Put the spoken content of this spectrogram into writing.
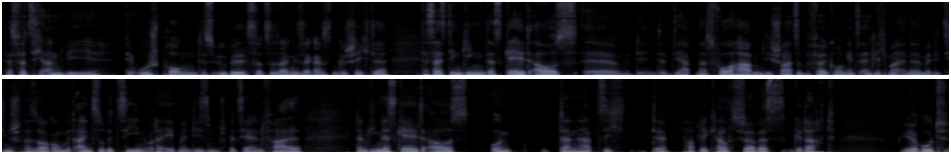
Das hört sich an wie der Ursprung des Übels sozusagen dieser ganzen Geschichte. Das heißt, denen ging das Geld aus, äh, die, die, hatten das Vorhaben, die schwarze Bevölkerung jetzt endlich mal in eine medizinische Versorgung mit einzubeziehen oder eben in diesem speziellen Fall. Dann ging das Geld aus und dann hat sich der Public Health Service gedacht, ja gut,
